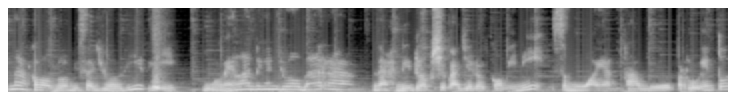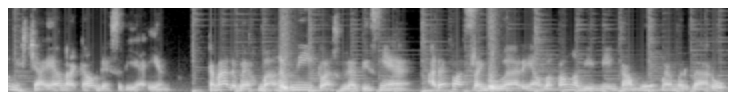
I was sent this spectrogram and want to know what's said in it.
Nah, kalau belum bisa jual diri, mulailah dengan jual barang. Nah, di dropshipaja.com ini, semua yang kamu perluin tuh niscaya mereka udah sediain. Karena ada banyak banget nih kelas gratisnya. Ada kelas reguler yang bakal ngebimbing kamu member baru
